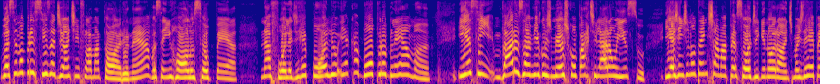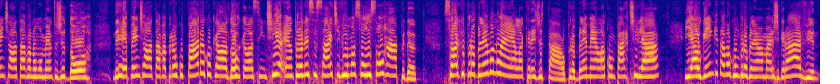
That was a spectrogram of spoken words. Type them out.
Você não precisa de anti-inflamatório, né? Você enrola o seu pé na folha de repolho e acabou o problema. E assim, vários amigos meus compartilharam isso. E a gente não tem que chamar a pessoa de ignorante, mas de repente ela estava num momento de dor, de repente ela estava preocupada com aquela dor que ela sentia, entrou nesse site e viu uma solução rápida. Só que o problema não é ela acreditar, o problema é ela compartilhar e alguém que estava com um problema mais grave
